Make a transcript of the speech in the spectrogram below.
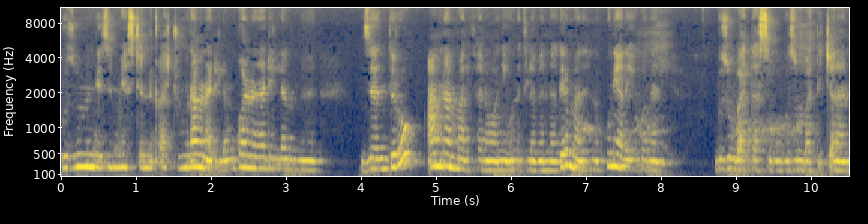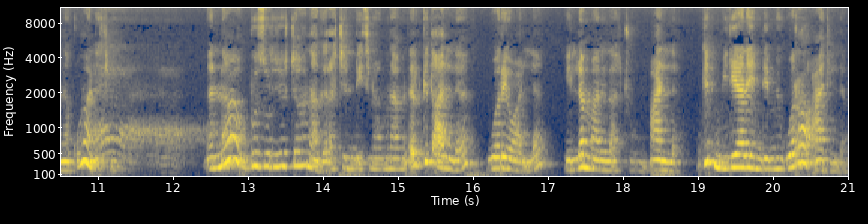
ብዙም እንደዚህ የሚያስጨንቃችሁ ምናምን አይደለም። እንኳን አይደለም ዘንድሮ አምናም አልፈነዋል። እውነት ለመናገር ማለት ነው ሁን ያለ ይሆናል። ብዙም ባታስቡ ብዙም ባትጨናነቁ ማለት ነው። እና ብዙ ልጆች አሁን ሀገራችን እንዴት ነው ምናምን እርግጥ አለ ወሬው አለ የለም አልላችሁም አለ፣ ግን ሚዲያ ላይ እንደሚወራው አይደለም።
